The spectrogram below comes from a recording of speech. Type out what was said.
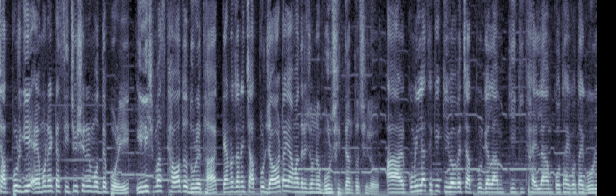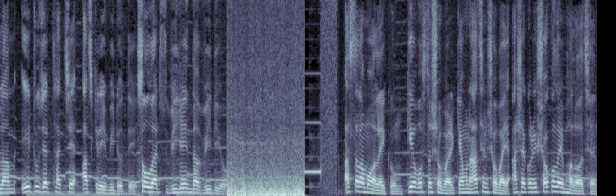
চাঁদপুর গিয়ে এমন একটা সিচুয়েশনের মধ্যে পড়ি, ইলিশ মাছ খাওয়া তো দূরে থাক, কেন জানি চাঁদপুর যাওয়াটাই আমাদের জন্য ভুল সিদ্ধান্ত ছিল। আর কুমিল্লা থেকে কীভাবে চাঁদপুর গেলাম, কি কি খাইলাম, কোথায় কোথায় ঘুরলাম এ টু জেড থাকছে আজকের এই ভিডিওতে। So let's begin the video আসসালামু আলাইকুম। কি অবস্থা সবার? কেমন আছেন সবাই? আশা করি সকলেই ভালো আছেন।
